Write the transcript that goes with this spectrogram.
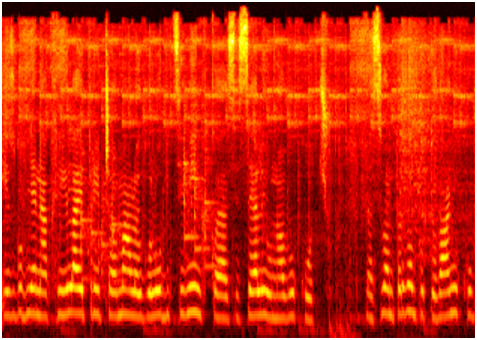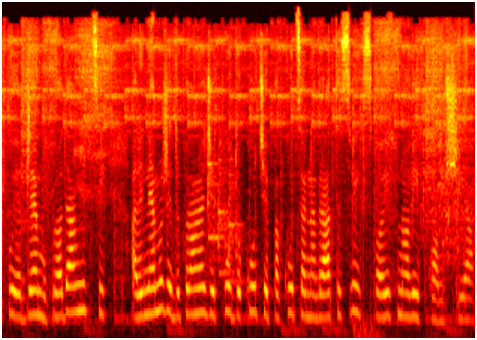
Izgubljena krila je priča o maloj golubici Ming koja se seli u novu kuću. Na svom prvom putovanju kupuje džem u prodavnici, ali ne može da pronađe put do kuće pa kuca na vrata svih svojih novih komšija.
